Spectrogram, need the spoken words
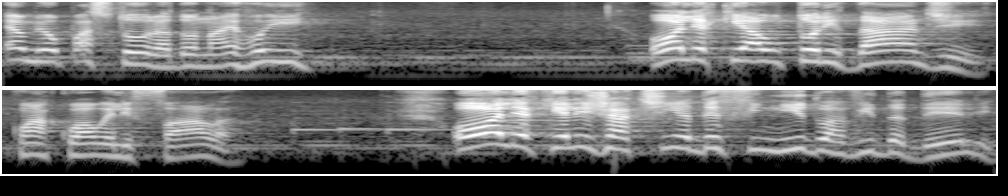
é o meu pastor, Adonai Roi. Olha que autoridade com a qual ele fala. Olha que ele já tinha definido a vida dele.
